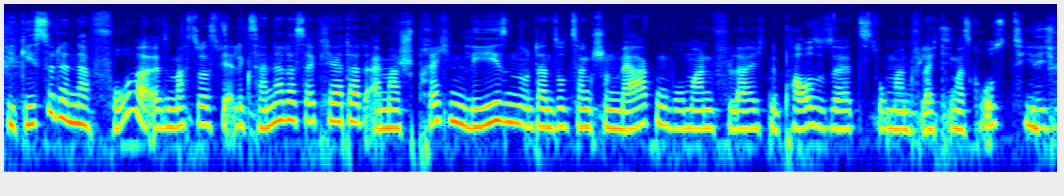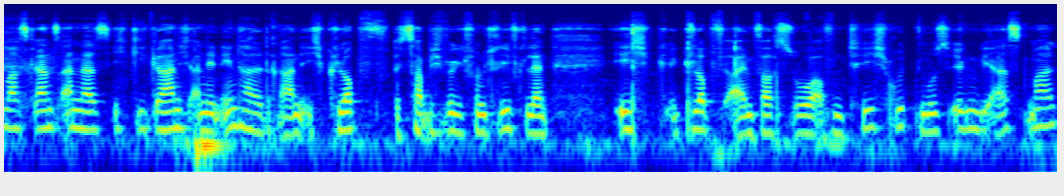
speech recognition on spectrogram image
Wie gehst du denn da vor? Also machst du das, wie Alexander das erklärt hat, einmal sprechen, lesen und dann sozusagen schon merken, wo man vielleicht eine Pause setzt, wo man vielleicht irgendwas groß zieht? Nee, ich mache es ganz anders. Ich gehe gar nicht an den Inhalt ran. Ich klopfe, das habe ich wirklich von Schlief gelernt, ich klopfe einfach so auf den Tisch, Rhythmus irgendwie erstmal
